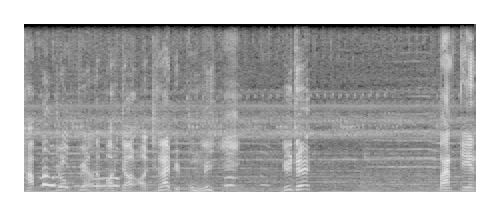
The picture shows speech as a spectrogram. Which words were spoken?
ថាប់យកវាទៅបោះចោលឲ្យឆ្ងាយពីភូមិនេះនេះទេបានទៀន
